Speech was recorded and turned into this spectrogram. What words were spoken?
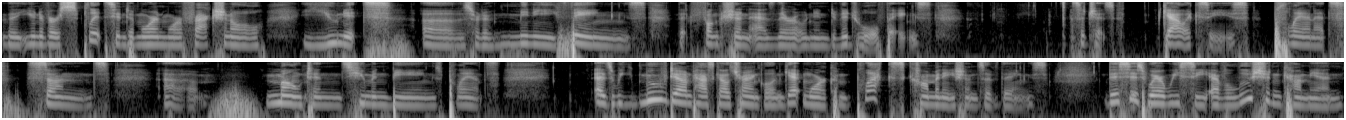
the universe splits into more and more fractional units of sort of mini things that function as their own individual things, such as galaxies, planets, suns, um, mountains, human beings, plants. As we move down Pascal's triangle and get more complex combinations of things, this is where we see evolution come in.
